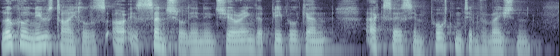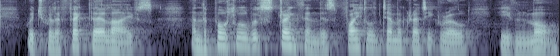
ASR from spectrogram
Local news titles are essential in ensuring that people can access important information which will affect their lives and the portal will strengthen this vital democratic role even more.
